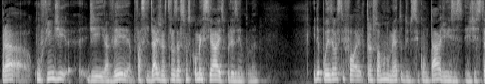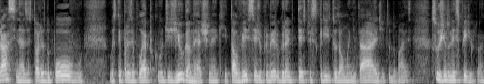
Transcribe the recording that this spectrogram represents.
para com o fim de, de haver facilidade nas transações comerciais, por exemplo. Né? E depois elas se transformam no método de se contar, de registrar-se né, as histórias do povo, você tem, por exemplo, o épico de Gilgamesh, né, que talvez seja o primeiro grande texto escrito da humanidade e tudo mais, surgindo nesse período. Né?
